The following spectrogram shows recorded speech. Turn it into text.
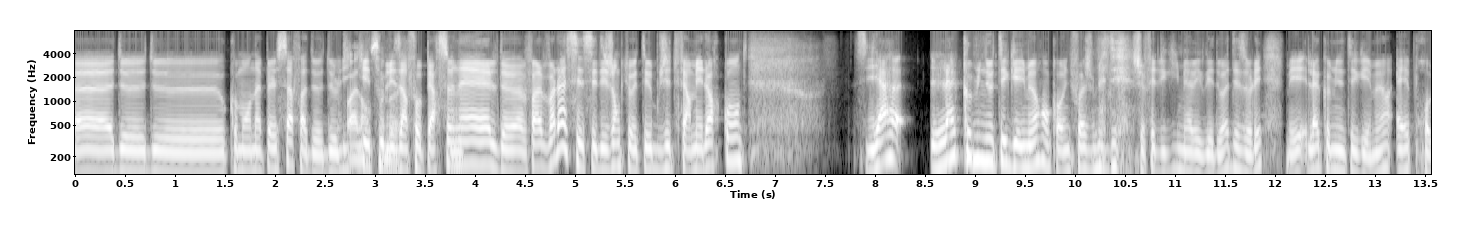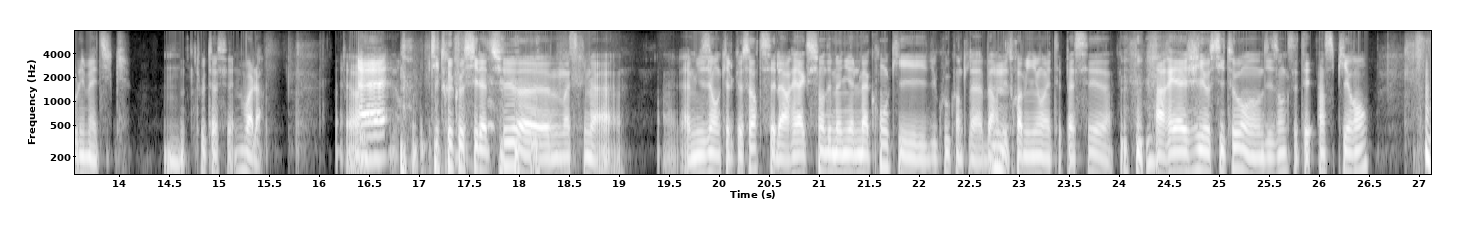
euh, de, de, Comment on appelle ça enfin, De, de liquer toutes les infos personnelles. De, enfin, voilà, c'est des gens qui ont été obligés de fermer leur compte. Il y a la communauté gamer, encore une fois, je, je fais des guillemets avec les doigts, désolé, mais la communauté gamer est problématique. Mm. Tout à fait. Voilà. Euh, petit truc aussi là-dessus, euh, moi ce qui m'a amusé en quelque sorte, c'est la réaction d'Emmanuel Macron qui, du coup, quand la barre des 3 mm. millions a été passée, euh, a réagi aussitôt en disant que c'était inspirant.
